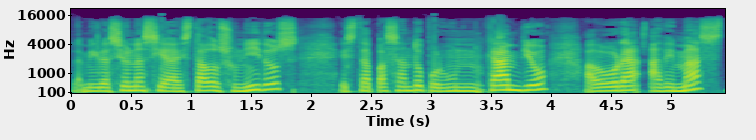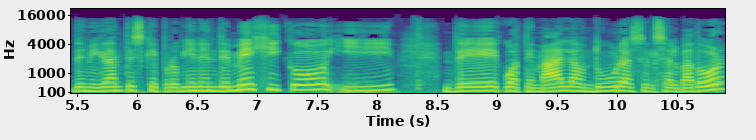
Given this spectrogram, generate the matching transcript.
La migración hacia Estados Unidos está pasando por un cambio. Ahora, además de migrantes que provienen de México y de Guatemala, Honduras, El Salvador,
